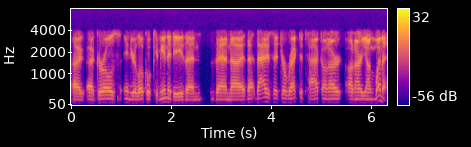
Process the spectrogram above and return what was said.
uh, uh, girls in your local community, then then uh, that that is a direct attack on our on our young women,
